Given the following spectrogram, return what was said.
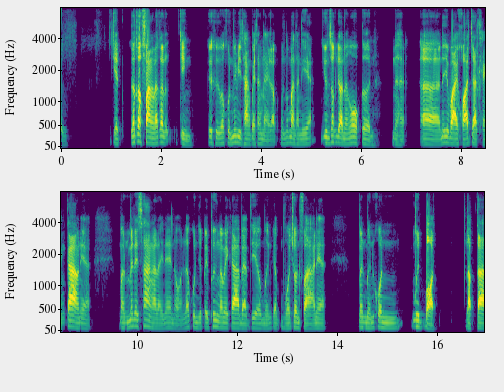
อเก็ตแล้วก็ฟังแล้วก็จริง ก็คือว่าคุณไม่มีทางไปทางไหนแล้วคุณต้องมาทางนี้ ยุนซอกยอนนะโง่เกินนะฮะนโยบายขวาจัดแข็งก้าวเนี่ย มันไม่ได้สร้างอะไรแน่นอน แล้วคุณจะไปพึ่งอเมริกาแบบเดียวเหมือนกับหัวชนฝาเนี่ย มันเหมือนคนมืดบอดหลับตา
